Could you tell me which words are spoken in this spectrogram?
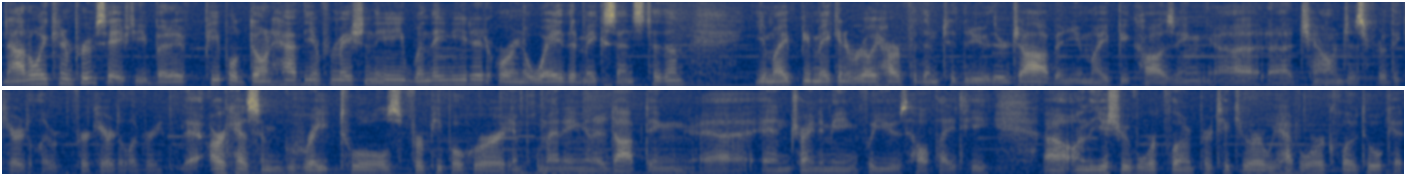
not only can improve safety, but if people don't have the information they need when they need it or in a way that makes sense to them, you might be making it really hard for them to do their job and you might be causing uh, uh, challenges for the care for care delivery. AHRQ has some great tools for people who are implementing and adopting uh, and trying to meaningfully use health IT. Uh, on the issue of workflow in particular, we have a workflow toolkit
